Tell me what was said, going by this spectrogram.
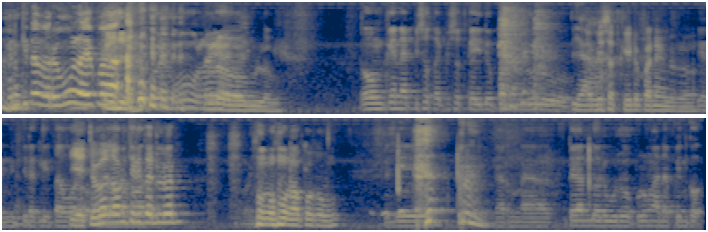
Kan kita baru mulai, Pak. mulai belum, belum. Oh, mungkin episode episode kehidupan yang dulu Ya. Episode kehidupan yang dulu. yang tidak ditahu Iya, coba kamu cerita duluan. Mau ngomong apa kamu? jadi karena kita kan 2020 ngadapin kok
